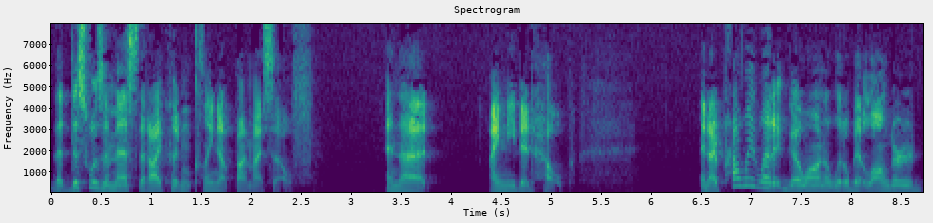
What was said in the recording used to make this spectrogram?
that this was a mess that I couldn't clean up by myself and that I needed help. And I probably let it go on a little bit longer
